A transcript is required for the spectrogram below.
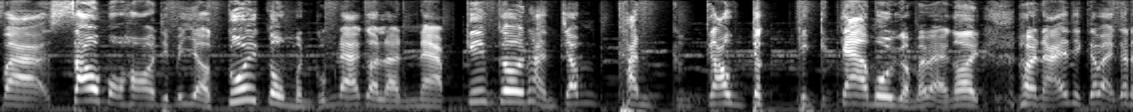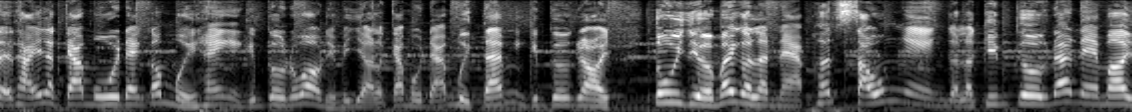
Và sau một hồi thì bây giờ cuối cùng mình cũng đã gọi là nạp kim cương thành trăm thành cao trực Camui rồi mấy bạn ơi. Hồi nãy thì các bạn có thể thấy là Camui đang có 12.000 kim cương đúng không? Thì bây giờ là Camui đã 18.000 kim cương rồi. Tôi vừa mới gọi là nạp hết 6.000 gọi là kim cương đó anh em ơi.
